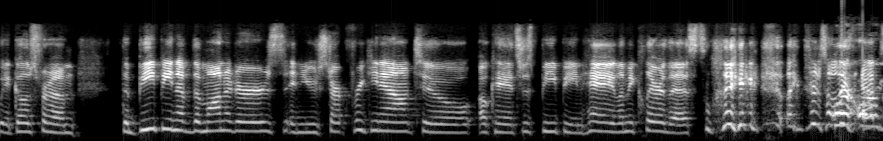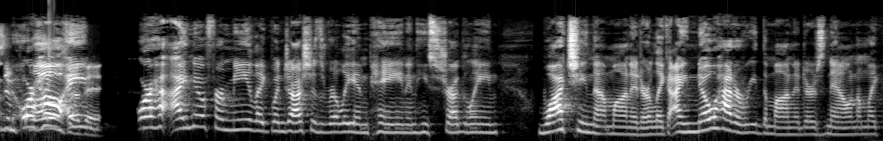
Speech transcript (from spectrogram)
it goes from the beeping of the monitors and you start freaking out to okay it's just beeping hey let me clear this like like there's all or, these ebbs and or how I, it or I know for me, like when Josh is really in pain and he's struggling, watching that monitor, like I know how to read the monitors now. And I'm like,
